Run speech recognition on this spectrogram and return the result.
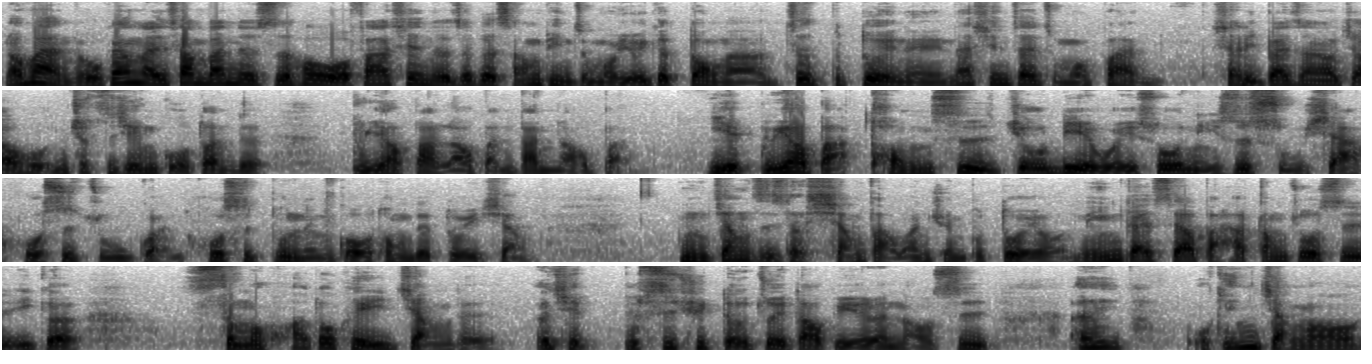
老板，我刚来上班的时候，我发现了这个商品怎么有一个洞啊？这不对呢。那现在怎么办？下礼拜三要交货，你就直接果断的，不要把老板当老板，也不要把同事就列为说你是属下或是主管或是不能沟通的对象。你这样子的想法完全不对哦。你应该是要把它当做是一个什么话都可以讲的，而且不是去得罪到别人哦，是哎。我跟你讲哦，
